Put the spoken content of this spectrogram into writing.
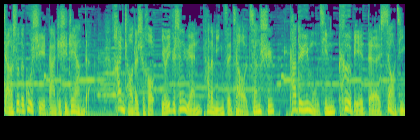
讲述的故事大致是这样的：汉朝的时候，有一个生员，他的名字叫姜师，他对于母亲特别的孝敬，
